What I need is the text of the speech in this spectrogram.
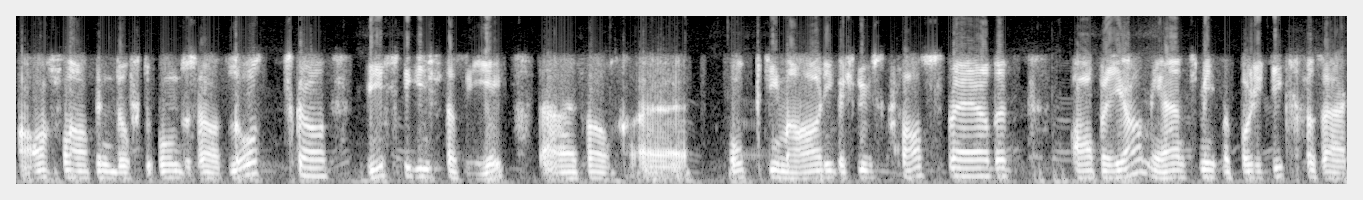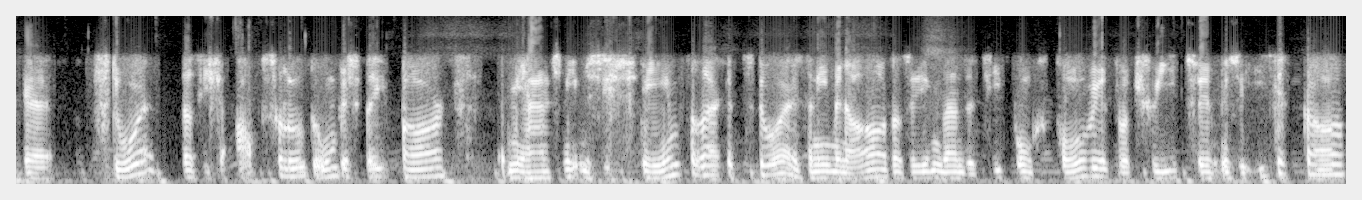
anklagend auf den Bundesrat loszugehen. Wichtig ist, dass jetzt einfach äh, optimale Beschlüsse gefasst werden. Aber ja, wir haben es mit dem Politikversagen zu tun. Das ist absolut unbestreitbar. Wir haben es mit dem Systemversagen zu tun. Also nehmen an, dass irgendwann der Zeitpunkt kommen wird, wo die Schweiz wird müssen eingehen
